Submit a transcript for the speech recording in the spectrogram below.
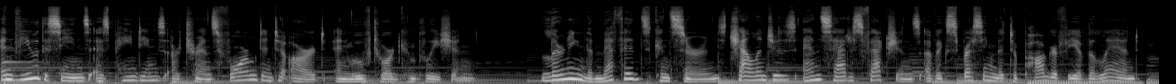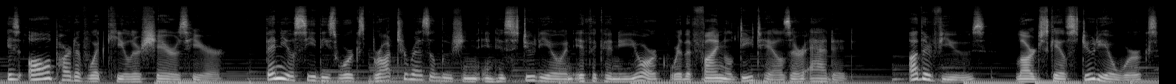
and view the scenes as paintings are transformed into art and move toward completion. Learning the methods, concerns, challenges, and satisfactions of expressing the topography of the land is all part of what Keeler shares here. Then you'll see these works brought to resolution in his studio in Ithaca, New York, where the final details are added. Other views, Large scale studio works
